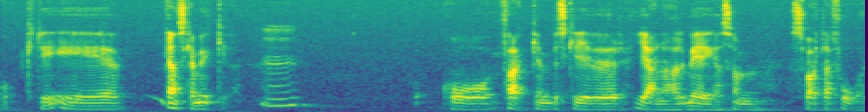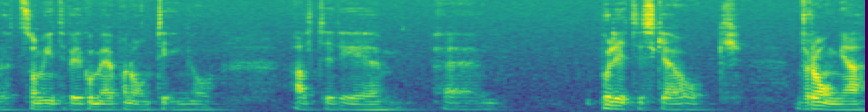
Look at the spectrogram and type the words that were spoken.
Och det är ganska mycket. Mm. Och facken beskriver gärna Almega som svarta fåret som inte vill gå med på någonting och alltid är eh, politiska och vrånga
